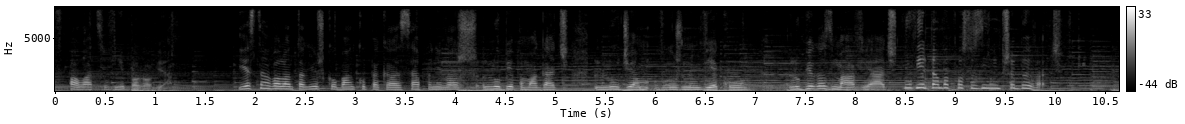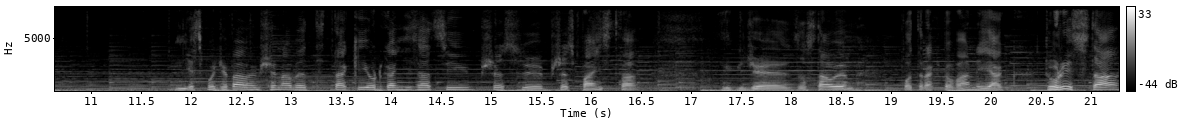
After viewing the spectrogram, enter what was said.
w Pałacu w Nieborowie. Jestem wolontariuszką Banku PKSA, ponieważ lubię pomagać ludziom w różnym wieku. Lubię rozmawiać. Uwielbiam po prostu z nimi przebywać. Nie spodziewałem się nawet takiej organizacji przez, y, przez Państwa, gdzie zostałem potraktowany jak turysta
